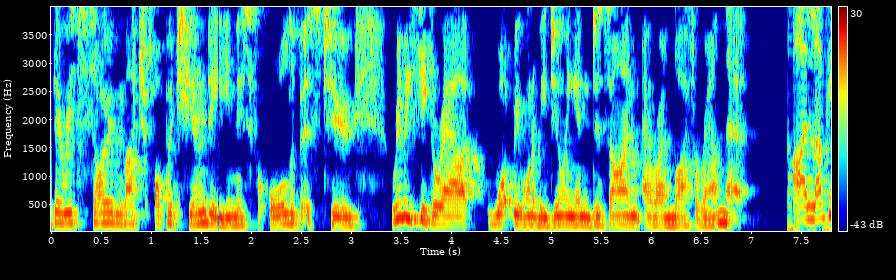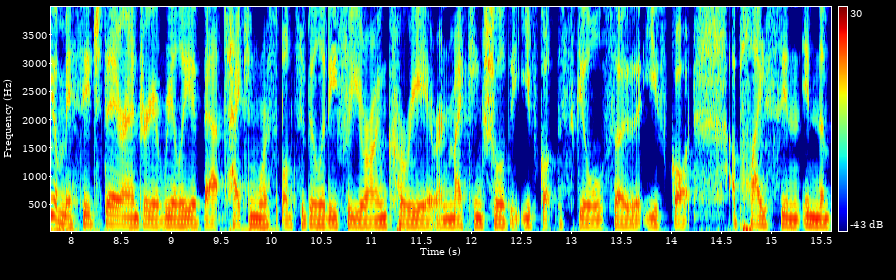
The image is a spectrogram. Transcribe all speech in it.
there is so much opportunity in this for all of us to really figure out what we want to be doing and design our own life around that. I love your message there, Andrea, really about taking responsibility for your own career and making sure that you've got the skills so that you've got a place in, in the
